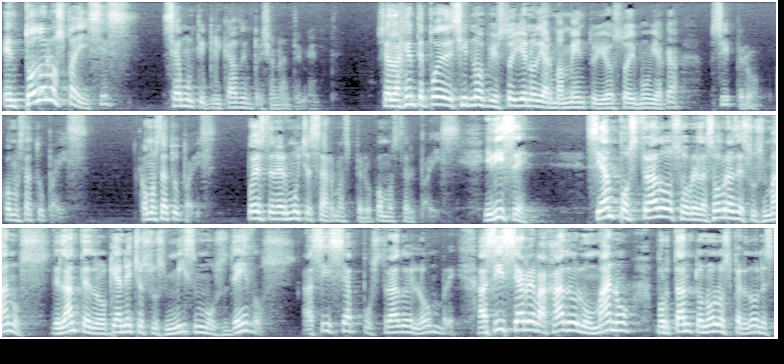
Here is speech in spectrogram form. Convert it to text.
en todos los países se ha multiplicado impresionantemente. O sea, la gente puede decir, no, yo estoy lleno de armamento y yo estoy muy acá. Sí, pero ¿cómo está tu país? ¿Cómo está tu país? Puedes tener muchas armas, pero ¿cómo está el país? Y dice, se han postrado sobre las obras de sus manos, delante de lo que han hecho sus mismos dedos. Así se ha postrado el hombre. Así se ha rebajado el humano, por tanto no los perdones.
